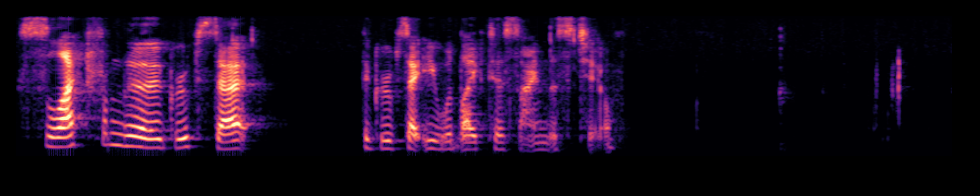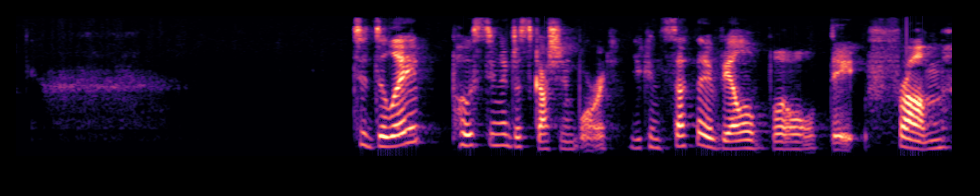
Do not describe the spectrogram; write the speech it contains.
Select from the group set the groups that you would like to assign this to. To delay posting a discussion board, you can set the available date from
